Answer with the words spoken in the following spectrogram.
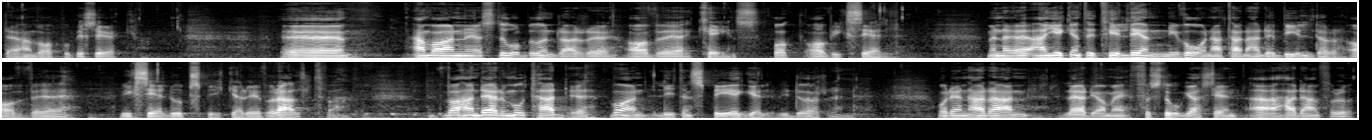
där han var på besök. Han var en eh, stor beundrare av eh, Keynes och av Wicksell. Men eh, han gick inte till den nivån att han hade bilder av Wicksell uppspikade överallt. Va? Vad han däremot hade var en liten spegel vid dörren. Och den hade han, lärde jag mig, förstod jag sen, ah, hade han för att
